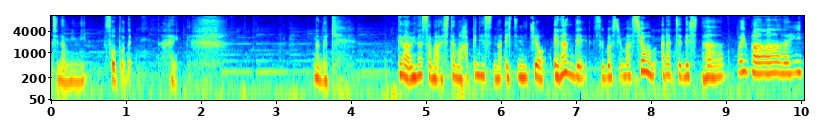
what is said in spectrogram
ちなみに外で。はい。なんだっけ。では皆様明日もハピネスな一日を選んで過ごしましょう。あらちでした。バイバーイ。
